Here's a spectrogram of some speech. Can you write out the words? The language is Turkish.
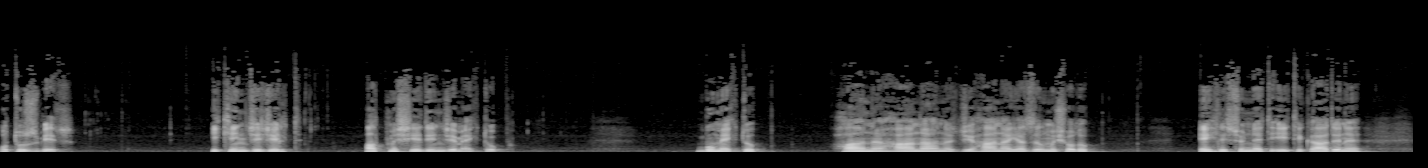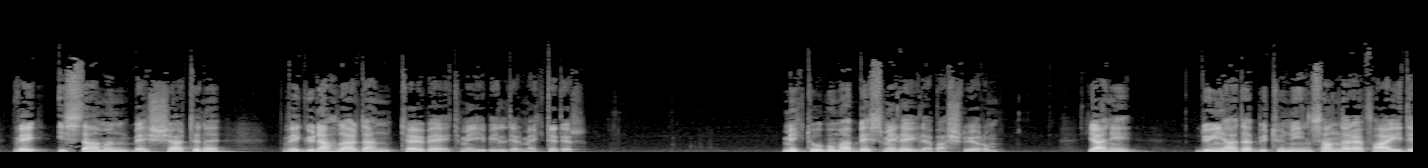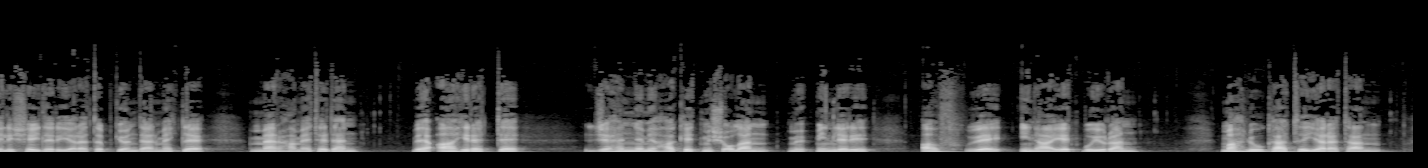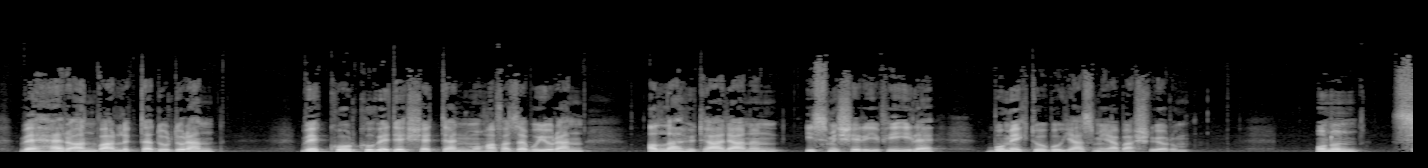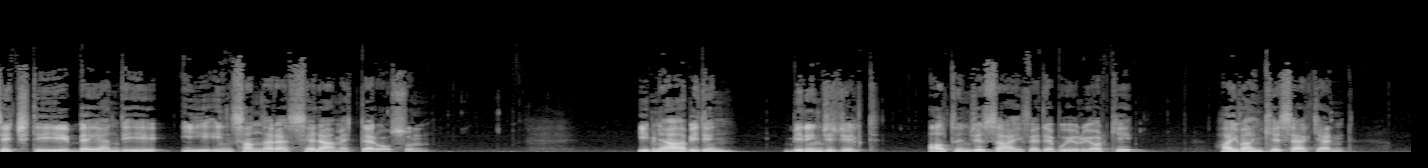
31 İkinci cilt 67. mektup Bu mektup Hanı Hananı cihana yazılmış olup ehli sünnet itikadını ve İslam'ın beş şartını ve günahlardan tövbe etmeyi bildirmektedir. Mektubuma besmele ile başlıyorum. Yani dünyada bütün insanlara faydalı şeyleri yaratıp göndermekle merhamet eden ve ahirette cehennemi hak etmiş olan müminleri af ve inayet buyuran, mahlukatı yaratan ve her an varlıkta durduran ve korku ve dehşetten muhafaza buyuran Allahü Teala'nın ismi şerifi ile bu mektubu yazmaya başlıyorum. Onun seçtiği, beğendiği iyi insanlara selametler olsun. İbn Abidin birinci cilt altıncı sayfede buyuruyor ki hayvan keserken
